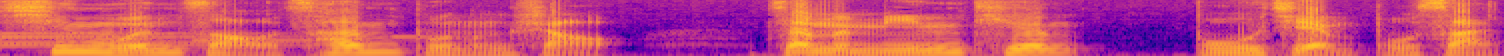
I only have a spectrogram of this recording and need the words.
新闻早餐不能少，咱们明天不见不散。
